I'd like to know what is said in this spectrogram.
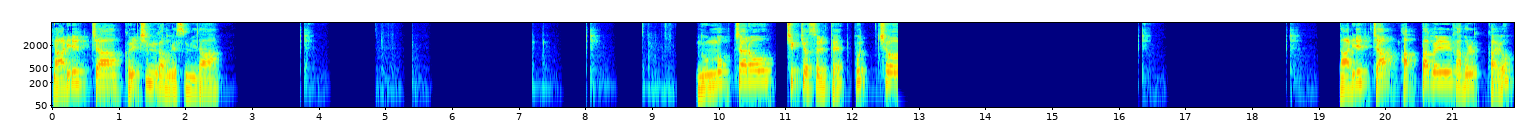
날일자 걸침 가보겠습니다. 눈목자로 지켰을 때 붙여 날일자 압박을 가볼까요?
